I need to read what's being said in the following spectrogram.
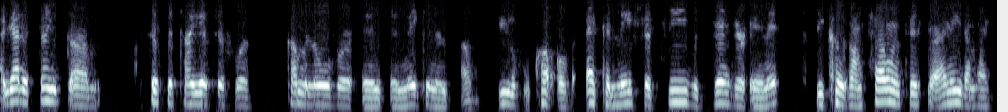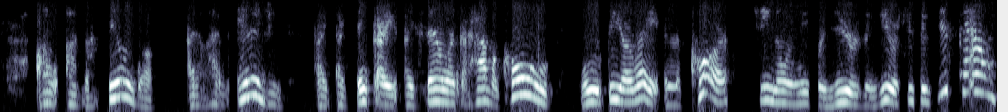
I got to thank um Sister Tayeta for coming over and, and making an, a beautiful cup of echinacea tea with ginger in it because I'm telling Sister I need. I'm like, oh, I'm not feeling well. I don't have energy. I, I think I, I sound like I have a cold. Will it be all right? And of course, she knowing me for years and years, she said, you sound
